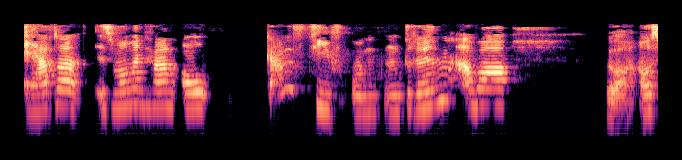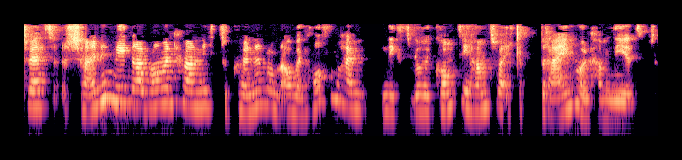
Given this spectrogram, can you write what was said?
Hertha ist momentan auch ganz tief unten drin, aber ja, auswärts scheinen wir gerade momentan nicht zu können. Und auch wenn Hoffenheim nächste Woche kommt, sie haben zwar, ich glaube, 3-0 haben die jetzt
